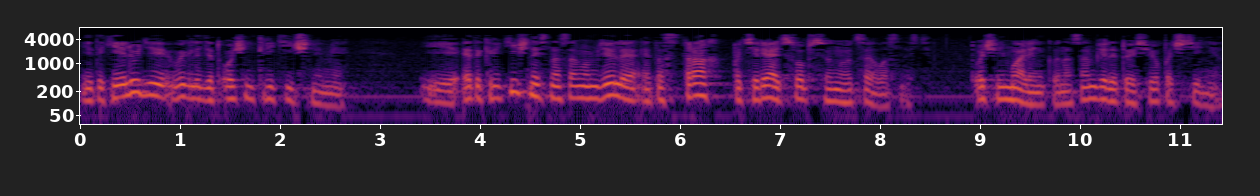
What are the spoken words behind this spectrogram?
И такие люди выглядят очень критичными. И эта критичность на самом деле это страх потерять собственную целостность. Очень маленькую, на самом деле, то есть ее почти нет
